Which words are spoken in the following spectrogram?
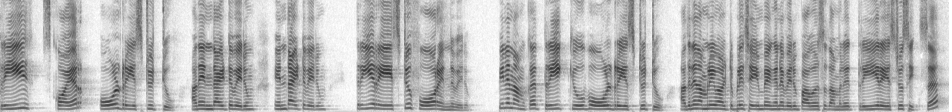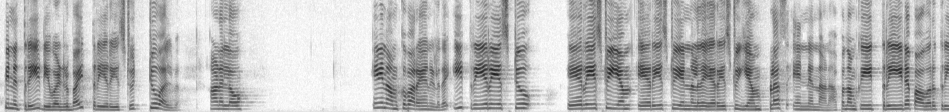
Three square whole raise to two അത് എന്തായിട്ട് വരും? എന്തായിട്ട് വരും? ത്രീ റേസ് ടു ഫോർ എന്ന് വരും. പിന്നെ നമുക്ക് three cube whole raise to two അതിനെ നമ്മൾ ഈ മൾട്ടിപ്ലൈ ചെയ്യുമ്പോൾ എങ്ങനെ വരും? പവേഴ്സ് തമ്മിൽ ത്രീ റേസ് ടു സിക്സ് പിന്നെ three divided by three raise to twelve ആണല്ലോ? ഇനി നമുക്ക് പറയാനുള്ളത് ഈ three raise to A raise to M A raise to N എന്നുള്ളത് A raise to M plus N എന്നാണ്. അപ്പോൾ നമുക്ക് ഈ ത്രീയുടെ പവർ ത്രീ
